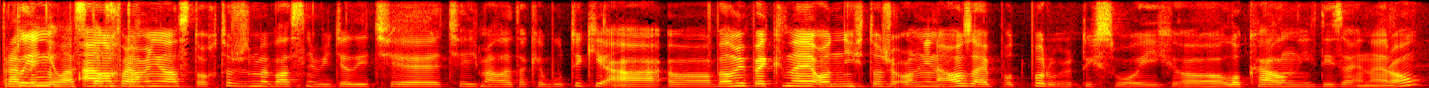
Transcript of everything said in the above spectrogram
pramenila z tohto. Áno, pramenila z tohto, že sme vlastne videli tie, tie ich malé také butiky a uh, veľmi pekné od nich to, že oni naozaj podporujú tých svojich uh, lokálnych dizajnerov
